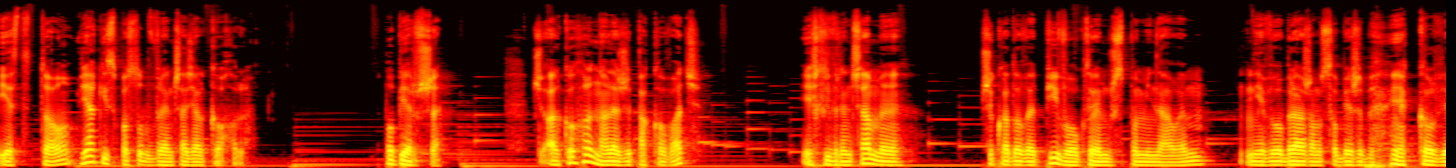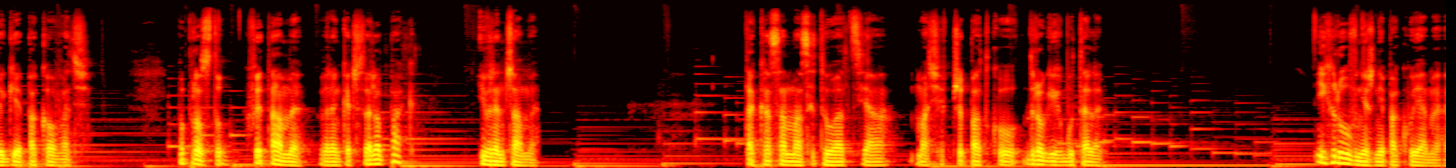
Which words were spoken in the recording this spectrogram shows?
jest to, w jaki sposób wręczać alkohol. Po pierwsze, czy alkohol należy pakować? Jeśli wręczamy przykładowe piwo, o którym już wspominałem, nie wyobrażam sobie, żeby jakkolwiek je pakować. Po prostu chwytamy w rękę czteropak i wręczamy. Taka sama sytuacja ma się w przypadku drogich butelek. Ich również nie pakujemy.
